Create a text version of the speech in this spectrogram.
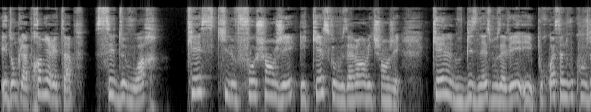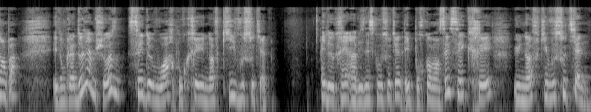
Et donc, la première étape, c'est de voir qu'est-ce qu'il faut changer et qu'est-ce que vous avez envie de changer? Quel business vous avez et pourquoi ça ne vous convient pas? Et donc la deuxième chose, c'est de voir pour créer une offre qui vous soutienne. Et de créer un business qui vous soutienne. Et pour commencer, c'est créer une offre qui vous soutienne.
